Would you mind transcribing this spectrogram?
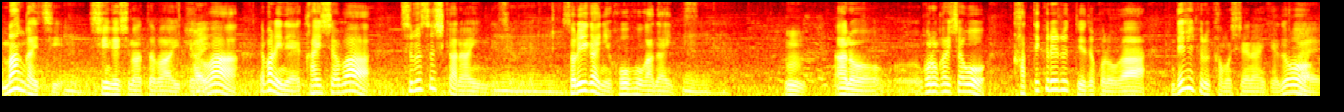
万が一うん。死んでしまった場合っていうのは、やっぱりね会社は潰すしかないんですよね、うん。それ以外に方法がないんです、うん。うんあのこの会社を買ってくれるっていうところが出てくるかもしれないけど、はい。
